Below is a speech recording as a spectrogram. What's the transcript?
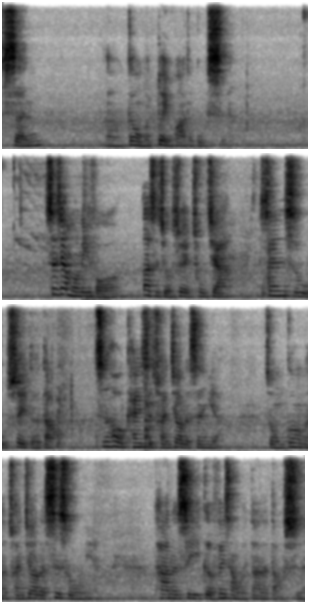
神啊跟我们对话的故事。释迦牟尼佛。二十九岁出家，三十五岁得道，之后开始传教的生涯，总共呢传教了四十五年。他呢是一个非常伟大的导师，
